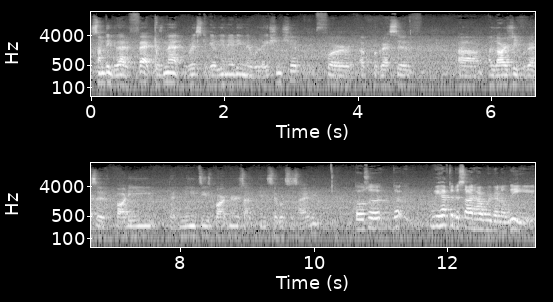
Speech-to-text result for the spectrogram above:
Something to that effect. Doesn't that risk alienating their relationship for a progressive um, a largely progressive body that needs these partners in civil society? those are the, we have to decide how we're going to lead.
